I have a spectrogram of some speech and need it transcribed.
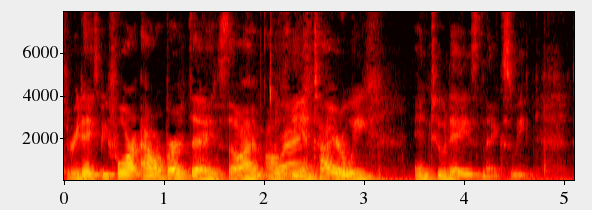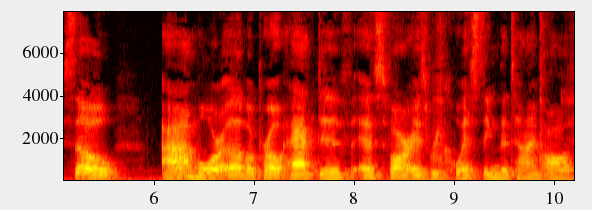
three days before our birthday. So I'm off Right. the entire week and two days next week. So I'm more of a proactive as far as requesting the time off.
